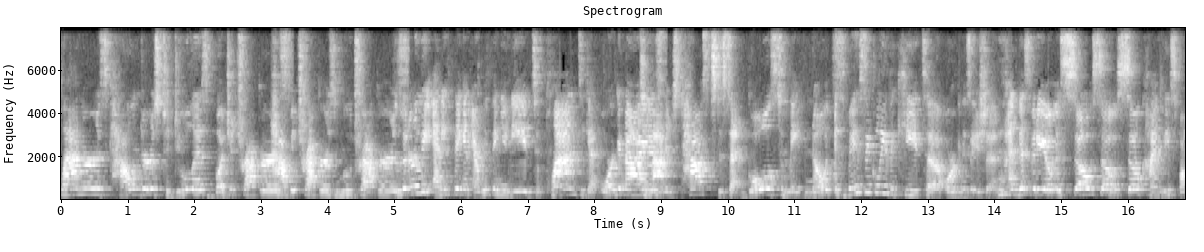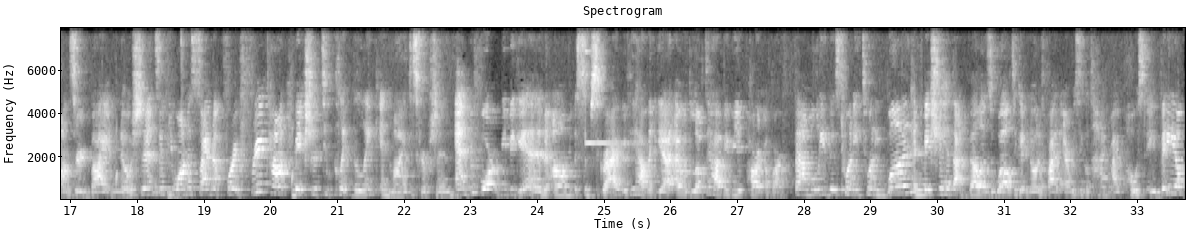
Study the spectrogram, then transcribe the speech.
planners, calendars, to-do lists, budget trackers, habit trackers, mood trackers, literally anything and everything you need to plan, to get organized, to manage tasks, to set goals, to make notes. It's basically the key to organization. And this video is so, so, so kindly sponsored by Notion. So if you want to sign up for a free account, make sure to click the link in my description. And before we begin, um, subscribe if you haven't yet. I would love to have you be a part of our family this 2021. And make sure to hit that bell as well to get notified every single time I post a video,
